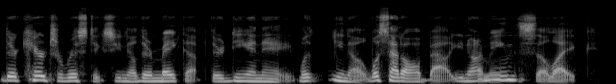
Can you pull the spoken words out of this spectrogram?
their characteristics, you know, their makeup, their DNA, what you know, what's that all about? You know what I mean? So like,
